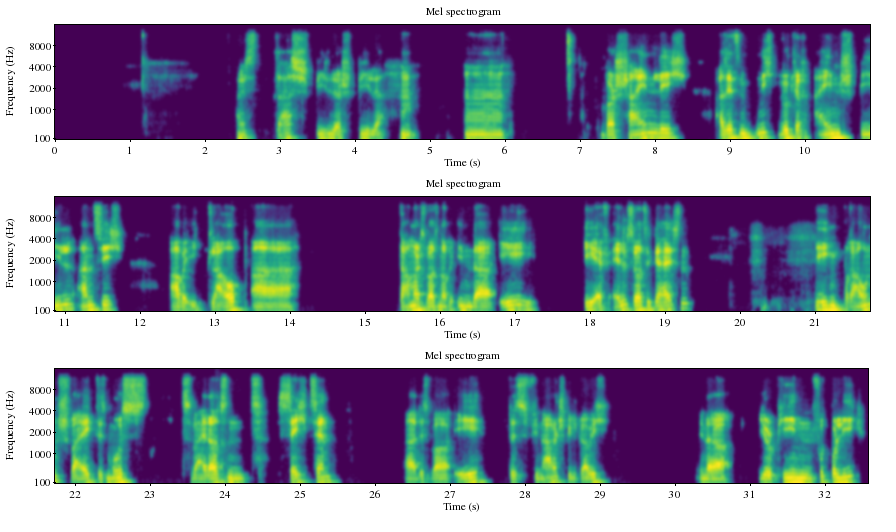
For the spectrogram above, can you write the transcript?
Als das Spiel der Spiele. Hm. Äh, wahrscheinlich, also jetzt nicht wirklich ein Spiel an sich, aber ich glaube, äh, damals war es noch in der e EFL, so hat sie geheißen, gegen Braunschweig. Das muss 2016, äh, das war eh das Finalspiel, glaube ich, in der European Football League,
